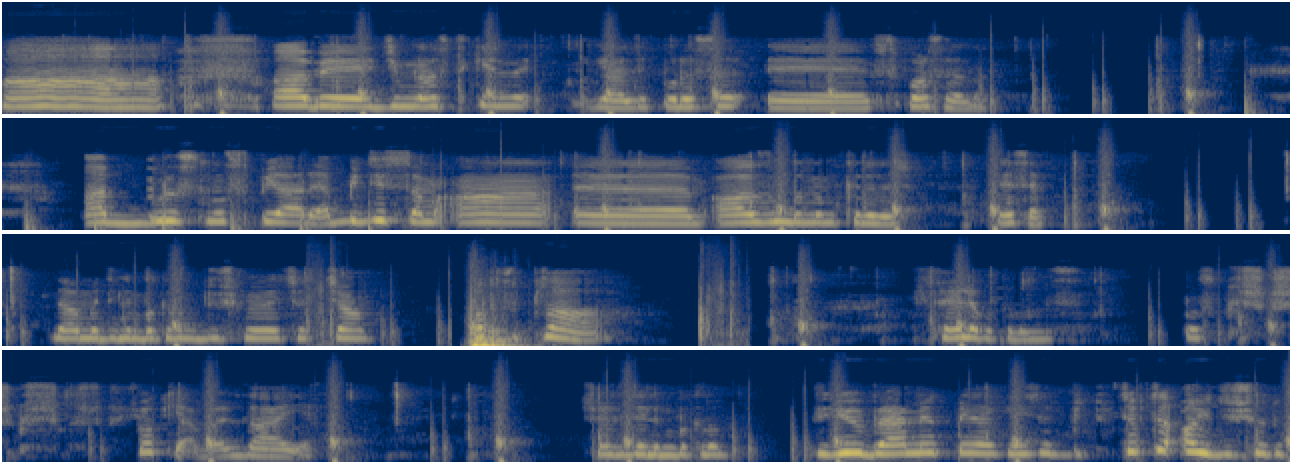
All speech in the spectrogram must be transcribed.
Ha. Abi jimnastik eline geldik. Burası ee, spor salonu. Abi burası nasıl bir yer ya? Bir dizsem aa, e, ağzım burnum kırılır. Neyse. Devam edelim bakalım düşmemeye çalışacağım. Hop zıpla. Feyle bakalım biz. Bas kış kış kış kış. Yok ya böyle daha iyi. Şöyle gidelim bakalım. Videoyu beğenmeyi unutmayın arkadaşlar. Bitti bitti. Ay düşüyordum.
